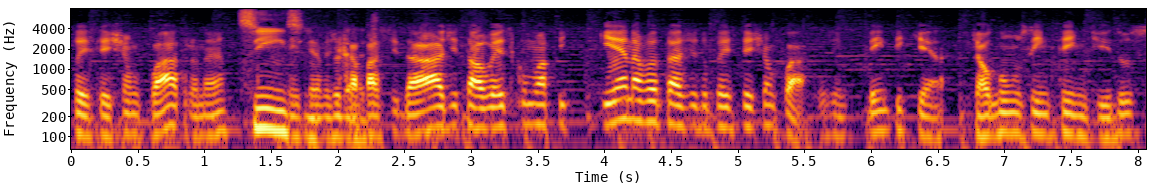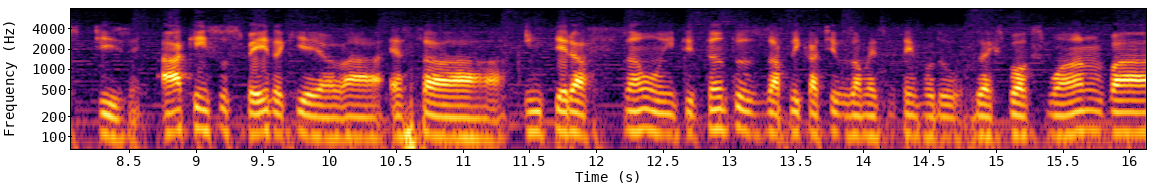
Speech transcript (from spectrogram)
PlayStation 4, né? Sim, Em sim. termos de capacidade, talvez com uma pequena vantagem do PlayStation 4, assim, bem pequena, que alguns entendidos dizem. Há quem suspeita que ela, essa interação entre tantos aplicativos ao mesmo tempo do, do Xbox One vai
